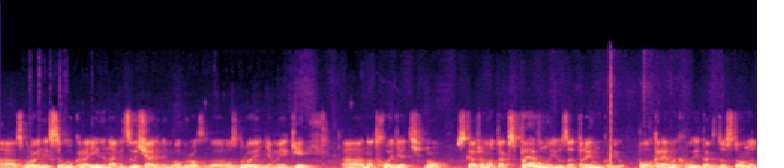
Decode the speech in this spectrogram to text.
е, збройних сил України навіть звичайними оброз- е, озброєннями, які е, надходять, ну скажімо так, з певною затримкою по окремих видах стосовно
